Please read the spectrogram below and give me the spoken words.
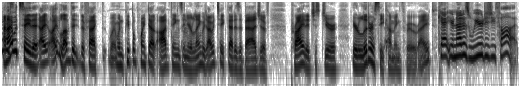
Same. And I would say that I, I love the, the fact when, when people point out odd things in your language, I would take that as a badge of pride. It's just your your literacy coming through, right? Kat, you're not as weird as you thought.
